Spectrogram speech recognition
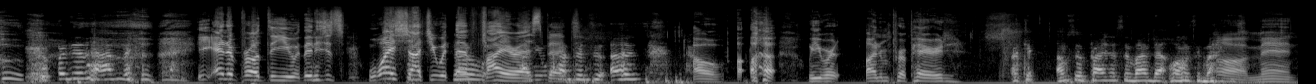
What just happened? he ended pro to you, then he just one shot you with that No, fire I mean, aspect. What happened to us? Oh, uh, we were unprepared. Okay, I'm surprised I survived that long. Oh man,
